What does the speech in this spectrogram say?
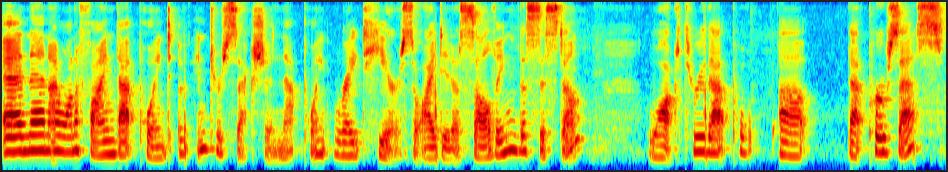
And then I want to find that point of intersection, that point right here. So I did a solving the system, walked through that, uh, that process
